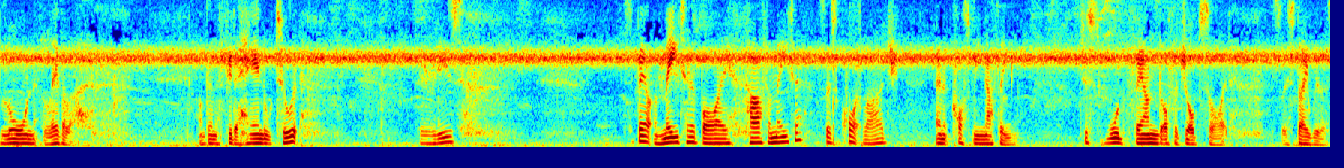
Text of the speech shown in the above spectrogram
lawn leveler I'm going to fit a handle to it. There it is. It's about a metre by half a metre, so it's quite large, and it cost me nothing. Just wood found off a job site, so stay with us.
